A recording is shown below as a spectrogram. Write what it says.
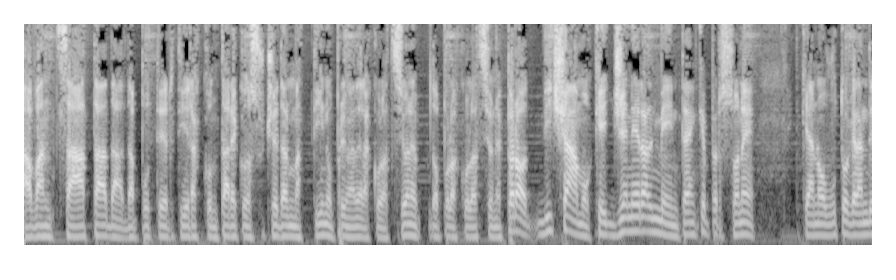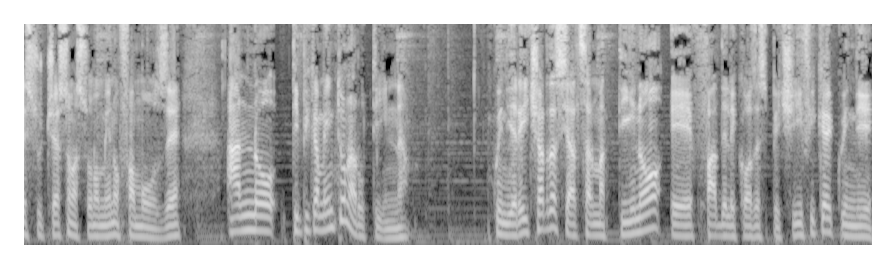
avanzata da, da, poterti raccontare cosa succede al mattino, prima della colazione, dopo la colazione, però diciamo che generalmente anche persone che hanno avuto grande successo ma sono meno famose hanno tipicamente una routine quindi Richard si alza al mattino e fa delle cose specifiche, quindi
